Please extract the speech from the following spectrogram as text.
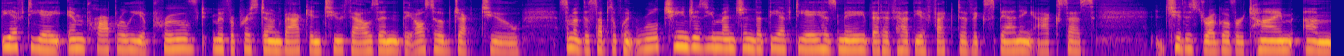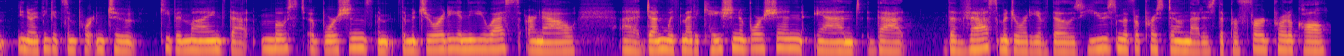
the FDA improperly approved mifepristone back in 2000. They also object to some of the subsequent rule changes you mentioned that the FDA has made that have had the effect of expanding access to this drug over time. Um, you know, I think it's important to keep in mind that most abortions, the, the majority in the US, are now uh, done with medication abortion, and that the vast majority of those use mifepristone. That is the preferred protocol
